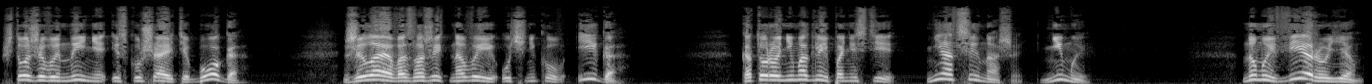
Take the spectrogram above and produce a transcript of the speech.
Что же вы ныне искушаете Бога, желая возложить на вы учеников Иго, которого не могли понести ни отцы наши, ни мы. Но мы веруем,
